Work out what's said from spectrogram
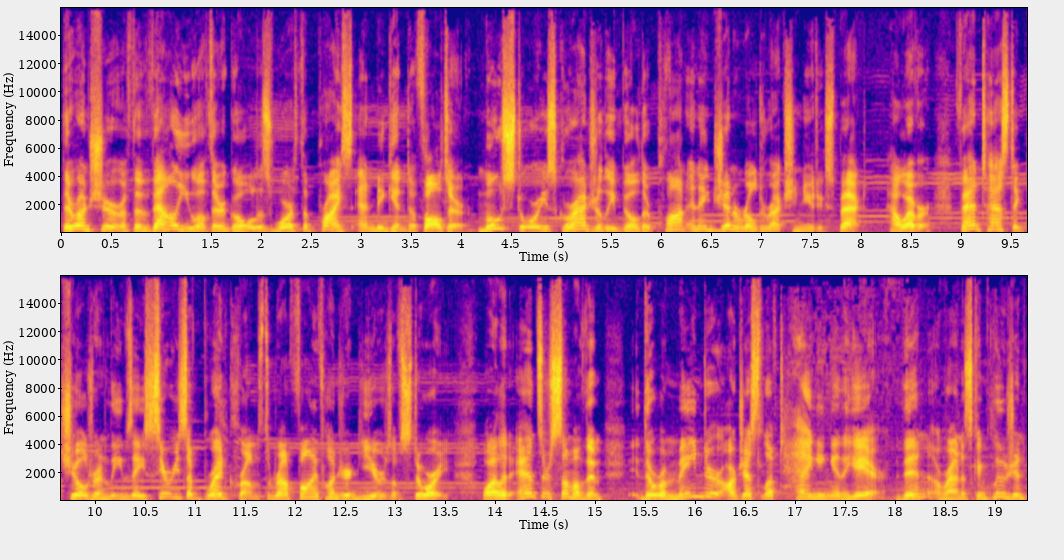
they're unsure if the value of their goal is worth the price and begin to falter. Most stories gradually build their plot in a general direction you'd expect. However, Fantastic Children leaves a series of breadcrumbs throughout 500 years of story. While it answers some of them, the remainder are just left hanging in the air. Then, around its conclusion,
